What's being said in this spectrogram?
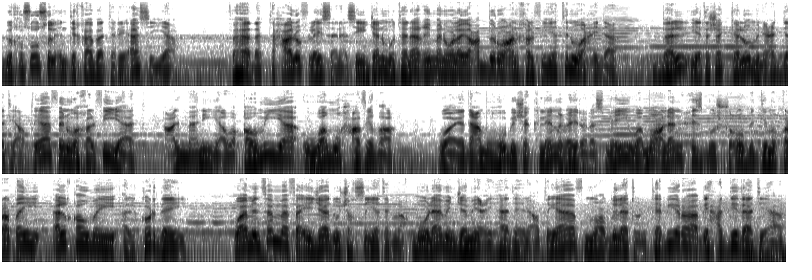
بخصوص الانتخابات الرئاسية. فهذا التحالف ليس نسيجا متناغما ولا يعبر عن خلفية واحدة بل يتشكل من عدة أطياف وخلفيات علمانية وقومية ومحافظة ويدعمه بشكل غير رسمي ومعلن حزب الشعوب الديمقراطي القومي الكردي. ومن ثم فإيجاد شخصية مقبولة من جميع هذه الأطياف معضلة كبيرة بحد ذاتها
